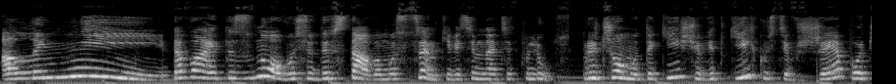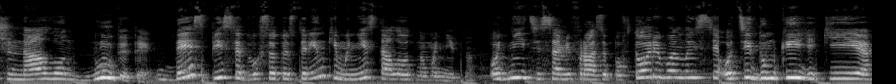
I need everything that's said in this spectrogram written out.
Але ні, давайте знову сюди вставимо сценки 18+. Причому такі, що від кількості вже починало нудити. Десь після 200 сторінки мені стало одноманітно. Одні ті самі фрази повторювалися. Оці думки, які е,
